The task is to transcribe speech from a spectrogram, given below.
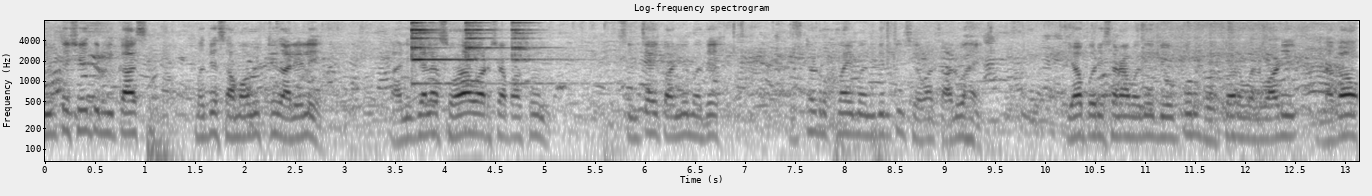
तीर्थक्षेत्र विकासमध्ये समाविष्ट झालेले आणि गेल्या सोळा वर्षापासून सिंचाई कॉलनीमध्ये विठ्ठल रुक्माई मंदिरची सेवा चालू आहे. या परिसरामध्ये देवपूर भोकर वलवाडी नगाव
